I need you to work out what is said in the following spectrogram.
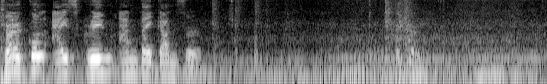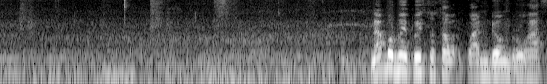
Charcoal ice cream anti-cancer. Napod may pwesto sa Kuandong, Rojas.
